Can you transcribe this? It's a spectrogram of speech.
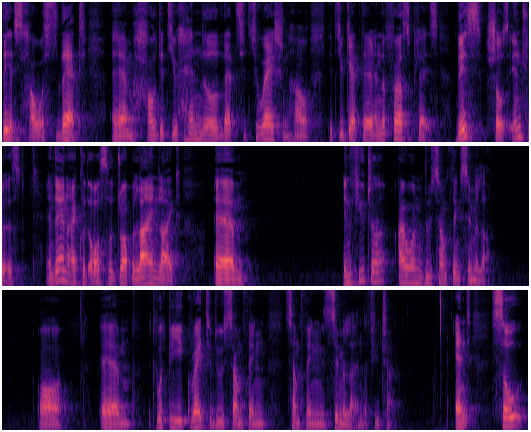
this? How was that?" Um, how did you handle that situation? How did you get there in the first place? This shows interest. And then I could also drop a line like, um, in the future, I want to do something similar. Or um, it would be great to do something, something similar in the future. And so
